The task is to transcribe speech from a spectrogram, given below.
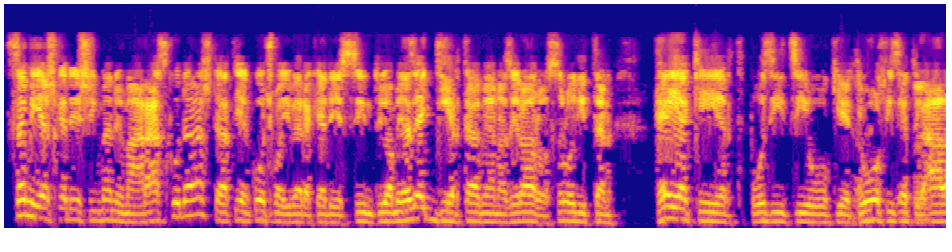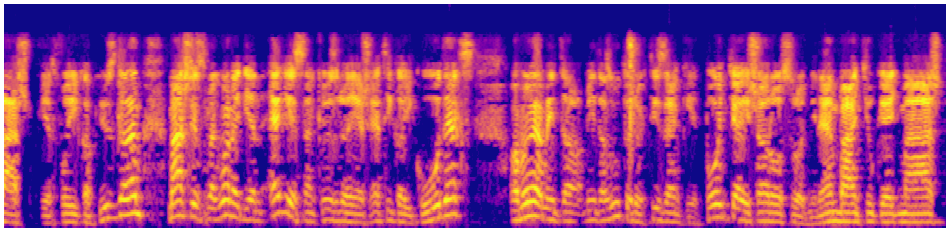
személyeskedésig menő márázkodás, tehát ilyen kocsmai verekedés szintű, ami az egyértelműen azért arról szól, hogy itten helyekért, pozíciókért, jól fizető állásokért folyik a küzdelem. Másrészt meg van egy ilyen egészen közrehelyes etikai kódex, ami olyan, mint, a, mint az útörök 12 pontja, és arról szól, hogy mi nem bántjuk egymást,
